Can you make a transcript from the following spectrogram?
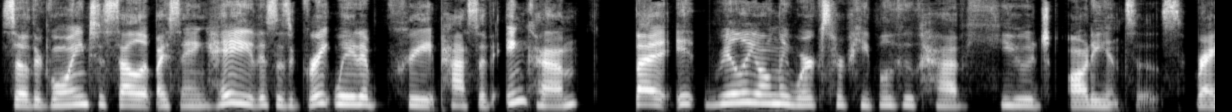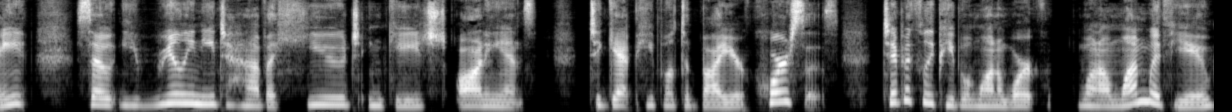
So, they're going to sell it by saying, hey, this is a great way to create passive income but it really only works for people who have huge audiences, right? So you really need to have a huge engaged audience to get people to buy your courses. Typically, people want to work one on one with you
